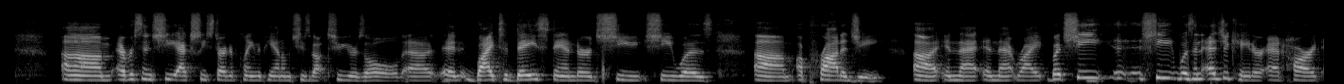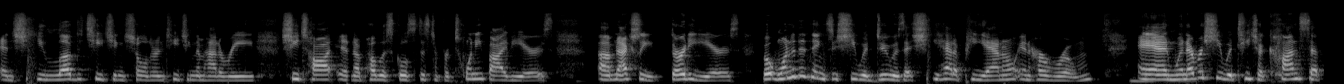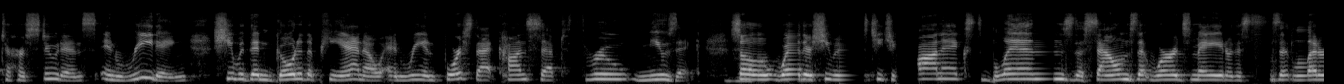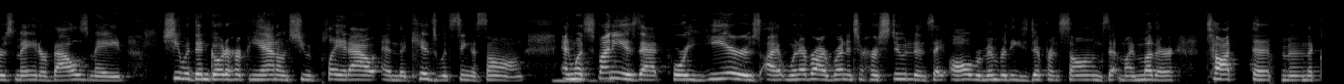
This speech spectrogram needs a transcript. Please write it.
Um, ever since she actually started playing the piano when she was about two years old, uh, and by today's standards, she she was um, a prodigy uh, in that in that right. But she she was an educator at heart, and she loved teaching children, teaching them how to read. She taught in a public school system for 25 years, um, actually 30 years. But one of the things that she would do is that she had a piano in her room. Mm-hmm. And whenever she would teach a concept to her students in reading, she would then go to the piano and reinforce that concept through music. Mm-hmm. So whether she was teaching phonics, blends, the sounds that words made or the sounds that letters made or vowels made, she would then go to her piano and she would play it out and the kids would sing a song. And mm-hmm. what's funny is that for years, I whenever I run into her students, they all remember these different songs that my mother taught them in the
